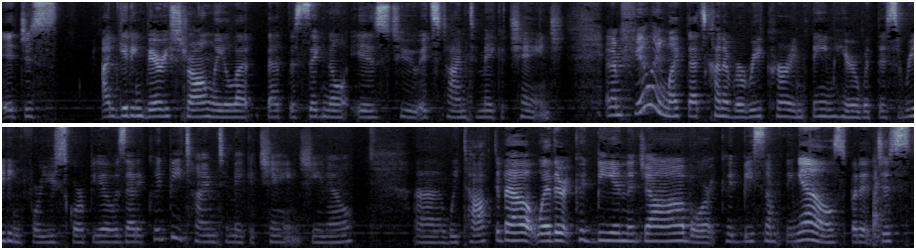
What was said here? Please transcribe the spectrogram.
it just I'm getting very strongly let, that the signal is to it's time to make a change. And I'm feeling like that's kind of a recurring theme here with this reading for you, Scorpio, is that it could be time to make a change, you know? Uh, we talked about whether it could be in the job or it could be something else, but it just,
